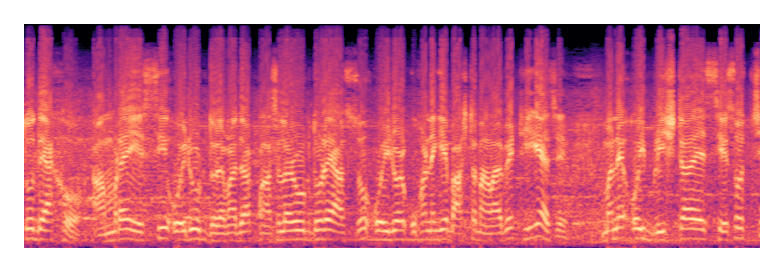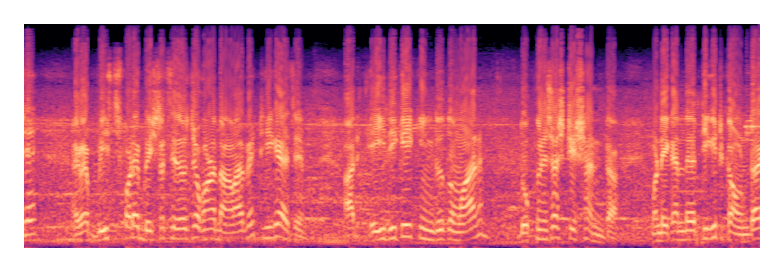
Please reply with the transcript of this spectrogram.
তো দেখো আমরা এসছি ওই রুট ধরে। আমরা যারা পাঁচলা রুট ধরে আসছো ওই রোড ওখানে গিয়ে বাসটা দাঁড়াবে ঠিক আছে? মানে ওই ব্রিজটা শেষ হচ্ছে। একটা ব্রিজ পরে ব্রিজটা শেষ হচ্ছে ওখানে দাঁড়াবে ঠিক আছে? আর এই দিকেই কিন্তু তোমার দক্ষিণেশ্বর স্টেশনটা। মানে এখান থেকে টিকিট কাউন্টার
